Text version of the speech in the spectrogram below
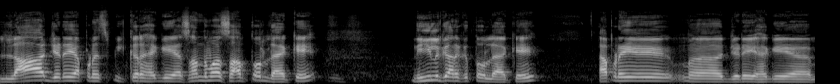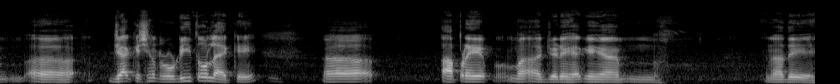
ਲਾ ਜਿਹੜੇ ਆਪਣੇ ਸਪੀਕਰ ਹੈਗੇ ਆ, ਸੰਧਵਾ ਸਾਹਿਬ ਤੋਂ ਲੈ ਕੇ, ਨੀਲ ਗਰਗ ਤੋਂ ਲੈ ਕੇ, ਆਪਣੇ ਜਿਹੜੇ ਹੈਗੇ ਆ ਜੈ ਕਿਸ਼ਨ ਰੋਡੀ ਤੋਂ ਲੈ ਕੇ ਆਪਣੇ ਜਿਹੜੇ ਹੈਗੇ ਆ ਇਹਨਾਂ ਦੇ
